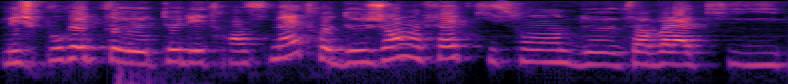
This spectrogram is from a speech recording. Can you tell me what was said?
mais je pourrais te, te, les transmettre de gens en fait qui sont de, enfin voilà, qui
